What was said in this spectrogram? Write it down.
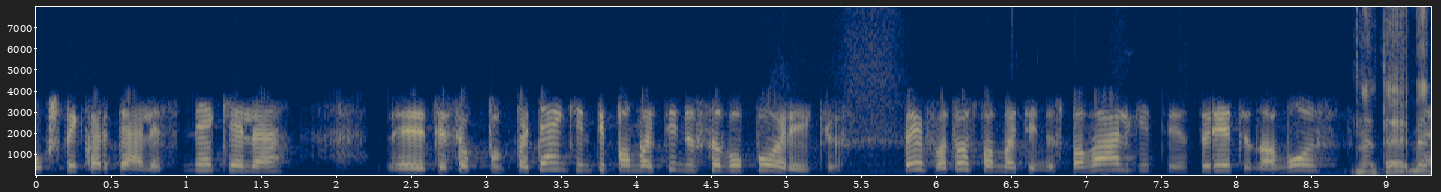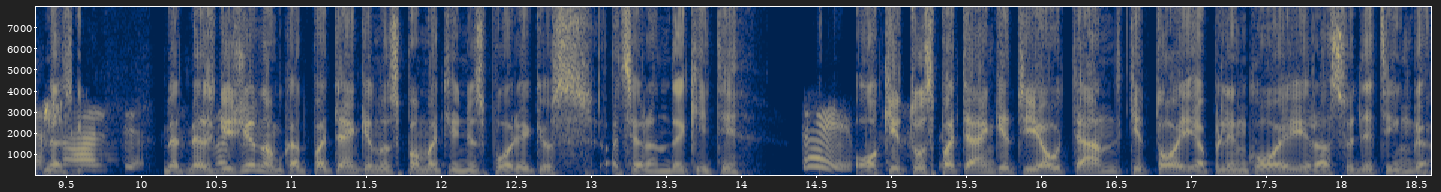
aukštai kartelės nekelia, e, tiesiog pa- patenkinti pamatinius savo poreikius. Taip, o tos pamatinius pavalgyti, turėti namus, Na taip, bet mes, nešalti. bet mesgi žinom, kad patenkinus pamatinius poreikius atsiranda kiti. Taip, O kitus patenkinti jau ten, kitoj aplinkoje yra sudėtinga.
